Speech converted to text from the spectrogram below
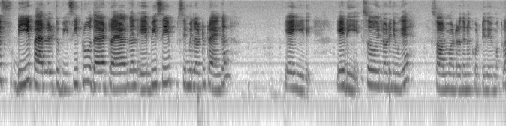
if D E parallel to B C prove that triangle A B C similar to triangle A E D A D A so ಇಲ್ಲಿ ನೋಡಿ ನಿಮಗೆ ಸಾಲ್ವ್ ಮಾಡಿರೋದನ್ನು ಕೊಟ್ಟಿದ್ದೀವಿ ಮಕ್ಕಳ.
